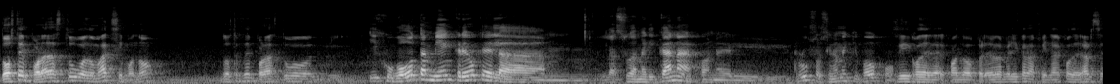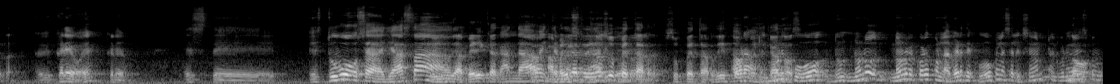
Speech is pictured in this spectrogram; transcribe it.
dos temporadas, tuvo lo máximo, ¿no? Dos, tres temporadas tuvo. Y jugó también, creo que la, la sudamericana con el ruso, si no me equivoco. Sí, con el- cuando perdió la América en la final con el Arsenal. Eh, creo, ¿eh? Creo. Este. Estuvo, o sea, ya hasta. sí, de América. Andaba América tenía sus, petar, sus petarditos Ahora, el More mexicanos. jugó, no, no, lo, no lo recuerdo con la verde, ¿jugó con la selección alguna No. vez? pero-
